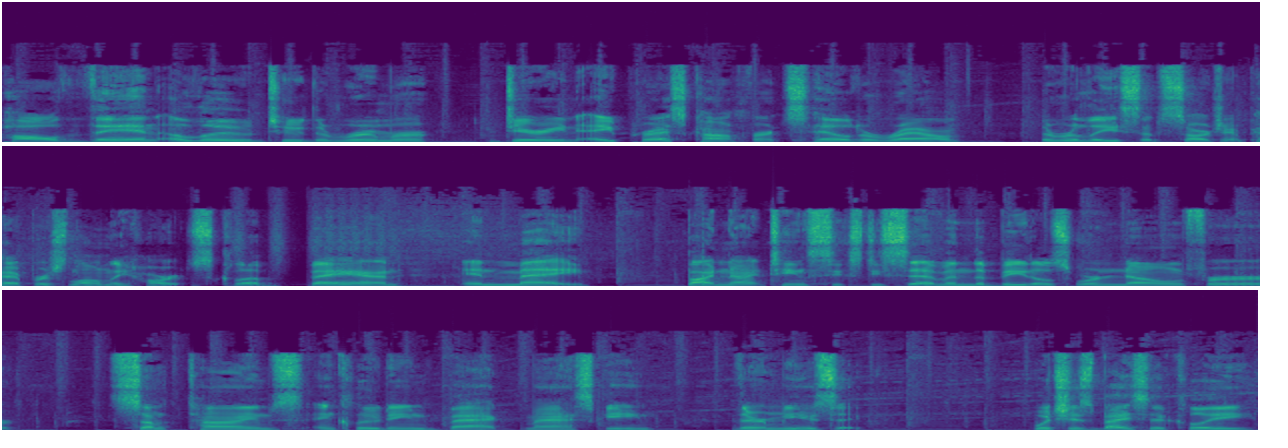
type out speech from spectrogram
Paul then alluded to the rumor during a press conference held around the release of Sgt. Pepper's Lonely Hearts Club Band in May. By 1967, the Beatles were known for sometimes including backmasking their music, which is basically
